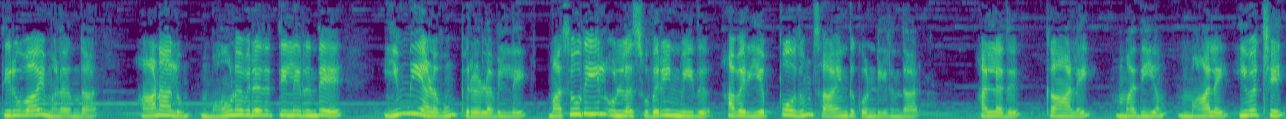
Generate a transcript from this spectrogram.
திருவாய் மலர்ந்தார். ஆனாலும் மௌன விரதத்திலிருந்தே இம்மி அளவும் பிறழவில்லை. மசூதியில் உள்ள சுவரின் மீது அவர் எப்போதும் சாய்ந்து கொண்டிருந்தார். அல்லது காலை மதியம் மாலை இவற்றில்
